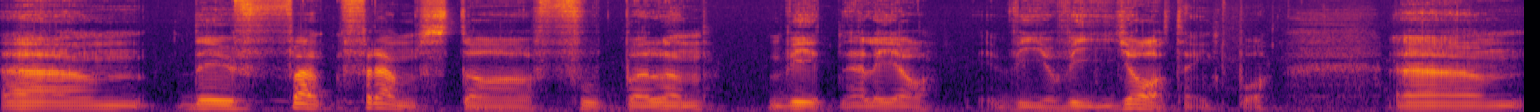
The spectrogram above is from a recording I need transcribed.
Ehm, det är ju främst då fotbollen, vi, eller ja, vi och vi, jag har tänkt på. Ehm,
